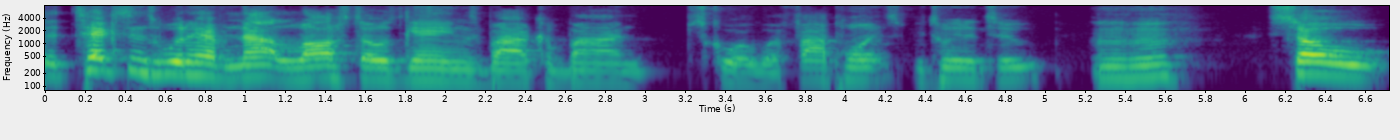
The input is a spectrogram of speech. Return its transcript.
the Texans would have not lost those games by a combined score, what five points between the 2 mm-hmm. So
